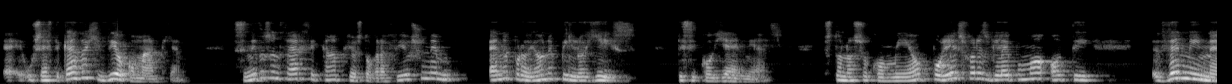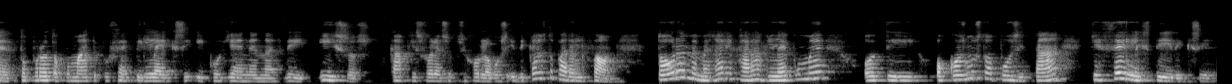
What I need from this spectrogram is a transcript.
Ε, ουσιαστικά εδώ έχει δύο κομμάτια. Συνήθως αν θα έρθει κάποιος στο γραφείο σου είναι ένα προϊόν επιλογής της οικογένειας. Στο νοσοκομείο πολλές φορές βλέπουμε ότι δεν είναι το πρώτο κομμάτι που θα επιλέξει η οικογένεια να δει ίσως κάποιες φορές ο ψυχολόγος, ειδικά στο παρελθόν. Τώρα με μεγάλη χαρά βλέπουμε ότι ο κόσμος το αποζητά και θέλει στήριξη.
